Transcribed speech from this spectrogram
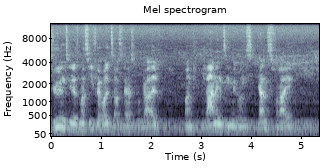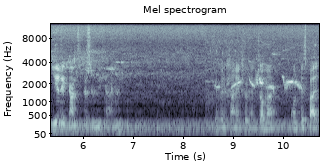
fühlen Sie das massive Holz aus der Hersbrucker Alp und planen Sie mit uns ganz frei Ihre ganz persönliche Einrichtung. Wir wünschen einen schönen Sommer und bis bald.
